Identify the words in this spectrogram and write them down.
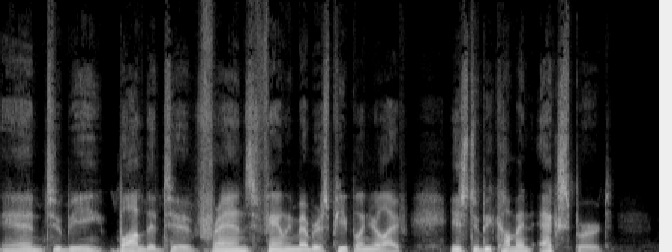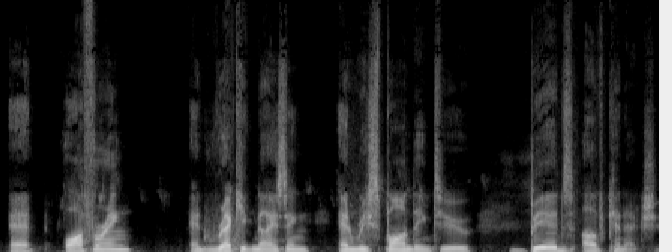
and to be bonded to friends, family members, people in your life is to become an expert at offering and recognizing and responding to bids of connection.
